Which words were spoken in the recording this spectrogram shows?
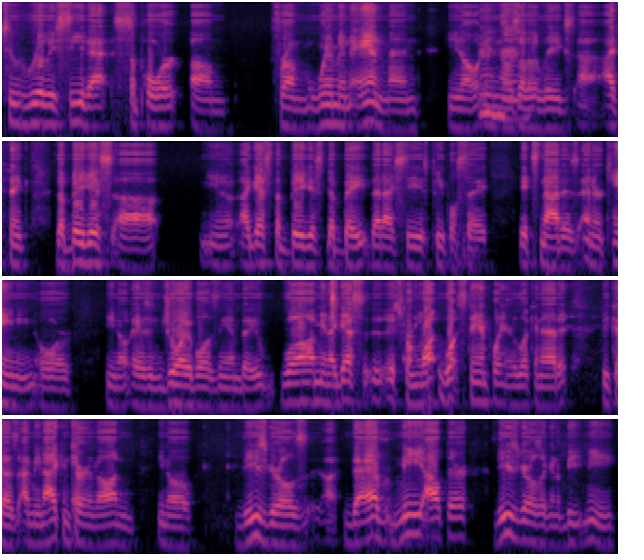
to really see that support um, from women and men. You know, in mm-hmm. those other leagues, uh, I think the biggest uh, you know, I guess the biggest debate that I see is people say it's not as entertaining or you know as enjoyable as the NBA. Well, I mean, I guess it's from what what standpoint you're looking at it because I mean, I can turn it on. You know, these girls, uh, the me out there, these girls are going to beat me.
